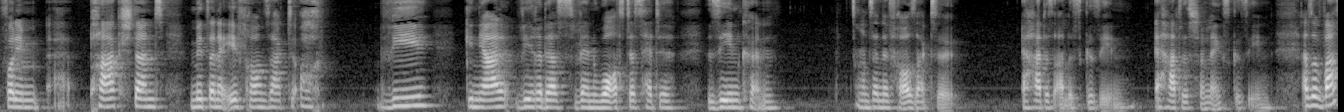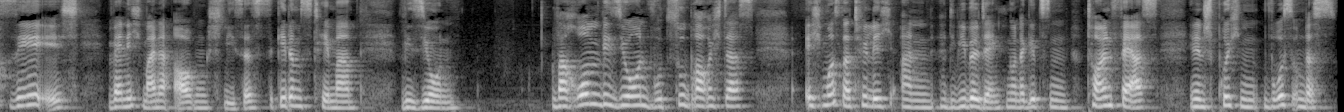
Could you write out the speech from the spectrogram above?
vor dem äh, Park stand mit seiner Ehefrau und sagte, ach, wie genial wäre das, wenn Walt das hätte sehen können. Und seine Frau sagte, er hat es alles gesehen. Er hat es schon längst gesehen. Also was sehe ich, wenn ich meine Augen schließe? Es geht ums Thema Vision. Warum Vision? Wozu brauche ich das? Ich muss natürlich an die Bibel denken und da gibt es einen tollen Vers in den Sprüchen, wo es um das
